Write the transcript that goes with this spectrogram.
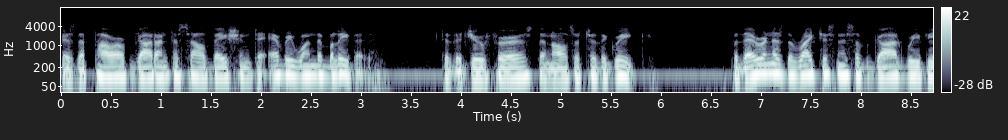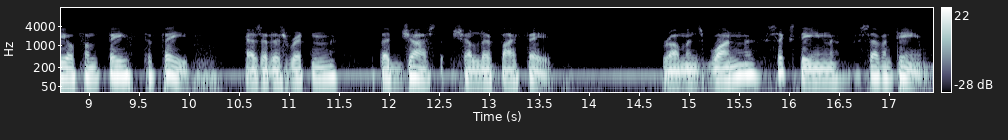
is the power of God unto salvation to every one that believeth, to the Jew first, and also to the Greek. For therein is the righteousness of God revealed from faith to faith, as it is written, The just shall live by faith. Romans 1, 16, 17.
